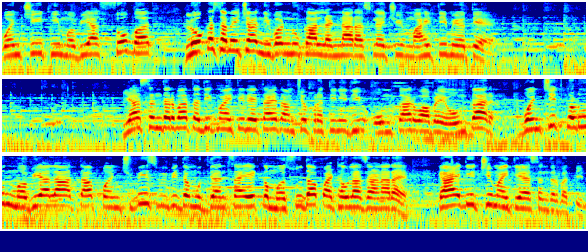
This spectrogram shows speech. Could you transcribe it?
वंचित ही मवियासोबत लोकसभेच्या निवडणुका लढणार असल्याची माहिती मिळते या संदर्भात अधिक माहिती देत आहेत आमचे प्रतिनिधी ओमकार वाबळे. ओमकार वंचितकडून मवियाला आता पंचवीस विविध मुद्द्यांचा एक मसुदा पाठवला जाणार आहे. काय अधिकची माहिती आहे या संदर्भातील?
